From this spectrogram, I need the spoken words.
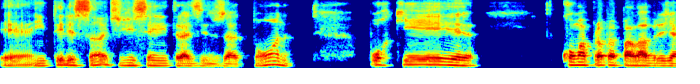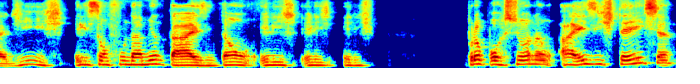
é, interessantes de serem trazidos à tona, porque, como a própria palavra já diz, eles são fundamentais. Então, eles, eles, eles proporcionam a existência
